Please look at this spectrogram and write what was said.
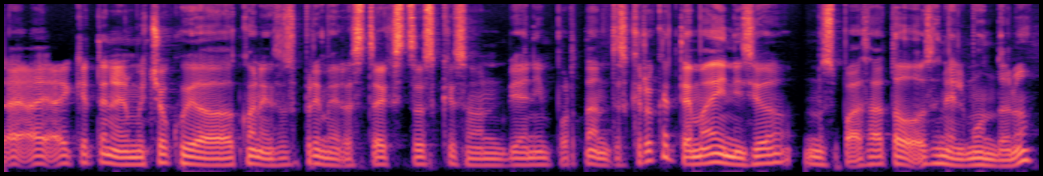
hay, que tener mucho cuidado con esos primeros textos que son bien importantes. Creo que el tema de inicio nos pasa a todos en el mundo, ¿no?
